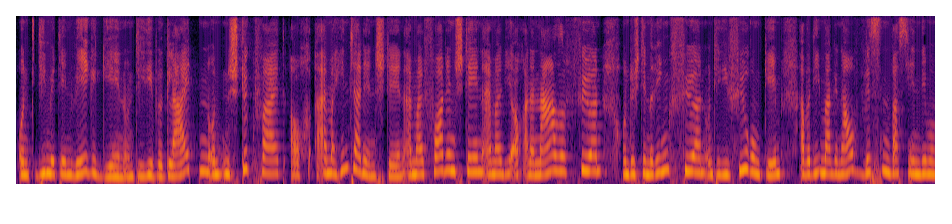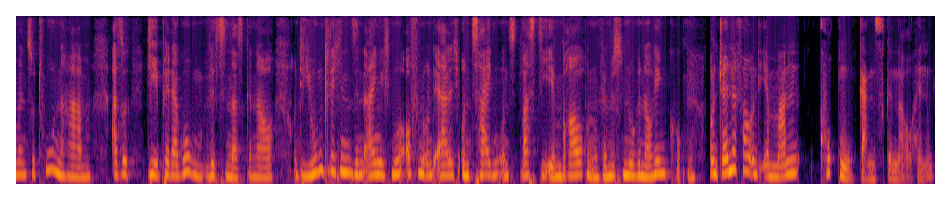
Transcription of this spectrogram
und die mit den Wege gehen und die die begleiten und ein Stück weit auch einmal hinter denen stehen, einmal vor denen stehen, einmal die auch an der Nase führen und durch den Ring führen und die die Führung geben, aber die immer genau wissen, was sie in dem Moment zu tun haben. Also die Pädagogen wissen das genau und die Jugendlichen sind eigentlich nur offen und ehrlich und zeigen uns, was die eben brauchen und wir müssen nur genau hingucken. Und Jennifer und ihr Mann gucken ganz genau hin.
